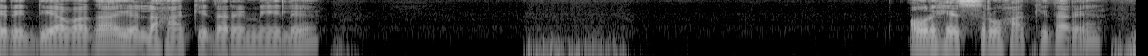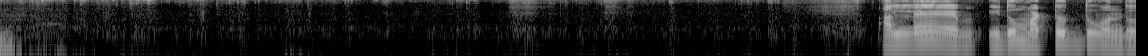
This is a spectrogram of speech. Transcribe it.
ಏರಿದ್ದು ಯಾವಾಗ? ಎಲ್ಲ ಹಾಕಿದ್ದಾರೆ ಮೇಲೆ. ಅವ್ರ ಹೆಸರು ಹಾಕಿದ್ದಾರೆ. ಅಲ್ಲೇ ಇದು ಮಟ್ಟದ್ದು ಒಂದು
